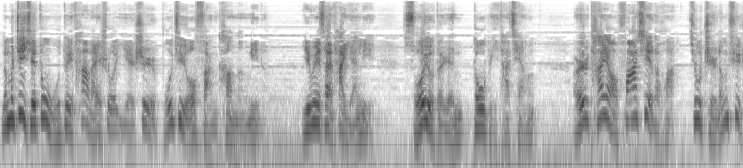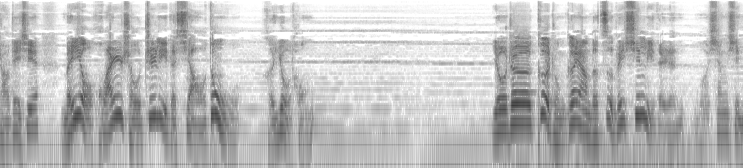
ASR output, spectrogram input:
那么这些动物对他来说也是不具有反抗能力的，因为在他眼里，所有的人都比他强，而他要发泄的话，就只能去找这些没有还手之力的小动物和幼童。有着各种各样的自卑心理的人，我相信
